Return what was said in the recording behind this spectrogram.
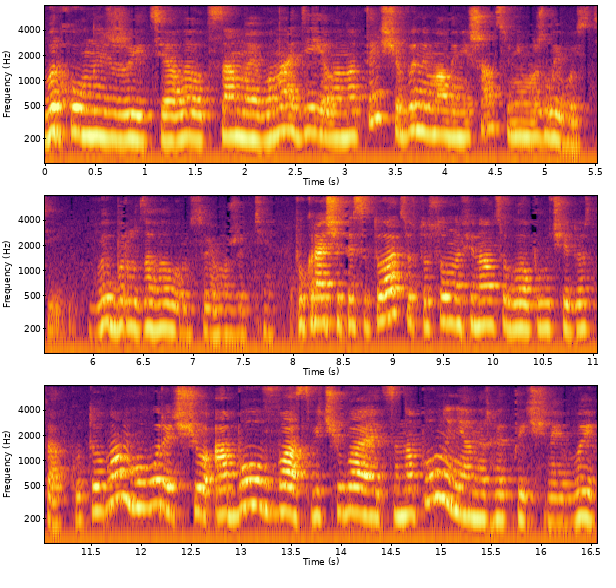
верховної жиці, але от саме вона діяла на те, що ви не мали ні шансу, ні можливості вибору загалом в своєму житті. Покращити ситуацію стосовно фінансового благополуччя і достатку, то вам говорять, що або у вас відчувається наповнення енергетичне, ви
